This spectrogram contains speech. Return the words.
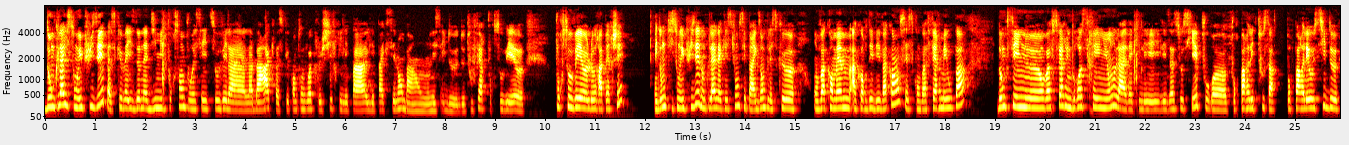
donc là, ils sont épuisés parce que bah, ils se donnent à 10 000% pour essayer de sauver la, la, baraque parce que quand on voit que le chiffre il est pas il est pas excellent, ben on essaye de, de tout faire pour sauver euh, pour sauver euh, le rat perché. Et donc ils sont épuisés. Donc là, la question c'est par exemple est-ce que on va quand même accorder des vacances? Est-ce qu'on va fermer ou pas? Donc c'est une on va se faire une grosse réunion là avec les, les associés pour euh, pour parler de tout ça pour parler aussi de,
